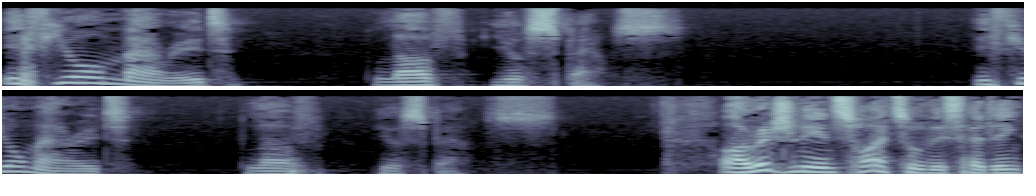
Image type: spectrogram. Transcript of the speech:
If you're married, love your spouse. If you're married, love your spouse. I originally entitled this heading,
